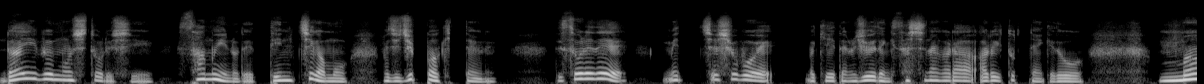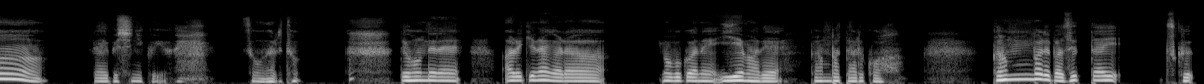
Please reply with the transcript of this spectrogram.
ライブもしとるし、寒いので電池がもうマジ10%切ったよね。で、それでめっちゃしょぼい、まあ、携帯の充電器さしながら歩いとったんやけど、まあ、ライブしにくいよね。そうなると。で、ほんでね、歩きながら、まあ、僕はね、家まで頑張って歩こう。頑張れば絶対着く、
